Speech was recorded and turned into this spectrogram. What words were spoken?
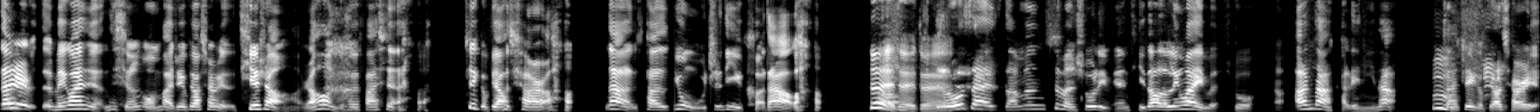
但是呃没关系，那行，我们把这个标签给它贴上啊，然后你就会发现 这个标签儿啊，那它用武之地可大了。对嗯比对比，如在咱们这本书里面提到的另外一本书啊，《安娜·卡列尼娜》，那嗯，这个标签儿也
